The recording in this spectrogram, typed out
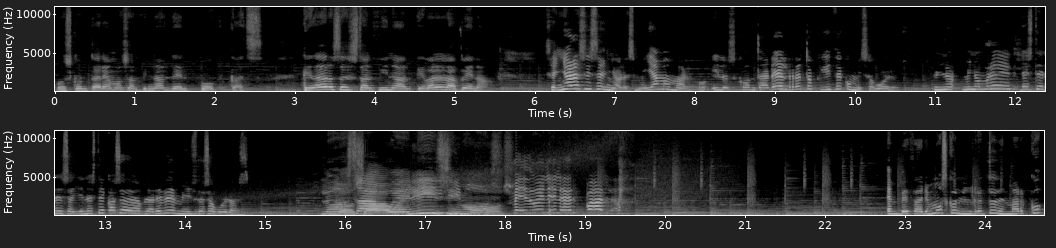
Os contaremos al final del podcast. Quedaros hasta el final, que vale la pena. Señoras y señores, me llamo Marco y les contaré el reto que hice con mis abuelos. Mi, no- mi nombre es Teresa y en este caso hablaré de mis dos abuelas. Los Abuelísimos. ¡Me duele la espalda! Empezaremos con el reto de Marco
